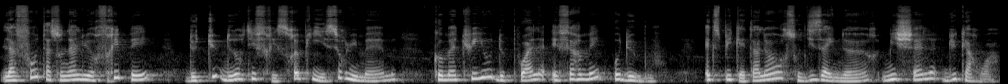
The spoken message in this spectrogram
La faute à son allure fripée, de tube de dentifrice replié sur lui-même, comme un tuyau de poêle est fermé au debout, expliquait alors son designer Michel Ducarrois.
